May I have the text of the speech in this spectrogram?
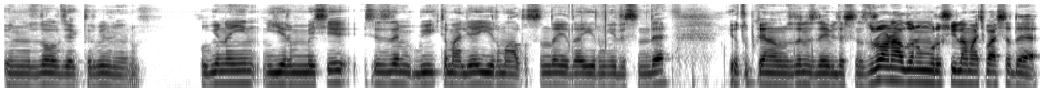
önünüzde olacaktır bilmiyorum. Bugün ayın 25'i siz de büyük ihtimalle ya 26'sında ya da 27'sinde YouTube kanalımızdan izleyebilirsiniz. Ronaldo'nun vuruşuyla maç başladı.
